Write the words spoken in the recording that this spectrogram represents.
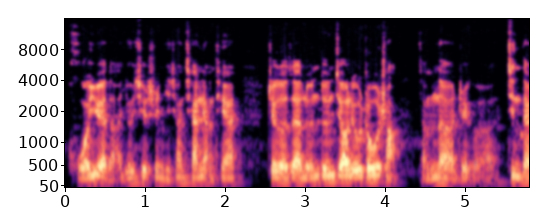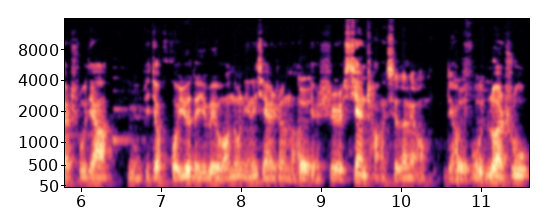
活跃的。尤其是你像前两天这个在伦敦交流周上，咱们的这个近代书家嗯。比较活跃的一位王东龄先生呢，对。也是现场写了两两幅乱书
